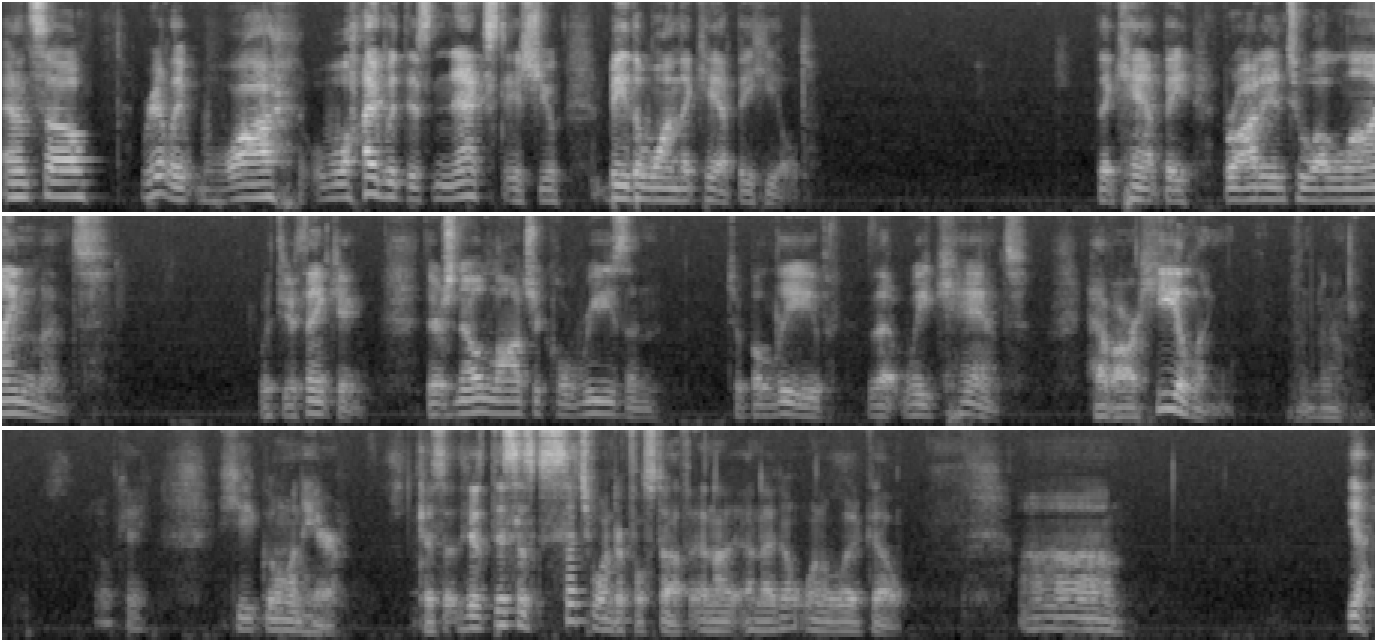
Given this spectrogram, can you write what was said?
And so, really, why, why would this next issue be the one that can't be healed? That can't be brought into alignment with your thinking. There's no logical reason to believe that we can't have our healing. Okay keep going here because this is such wonderful stuff, and I and I don't want to let it go. Um, yeah,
